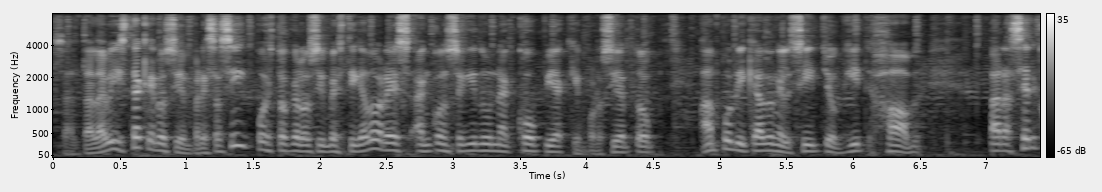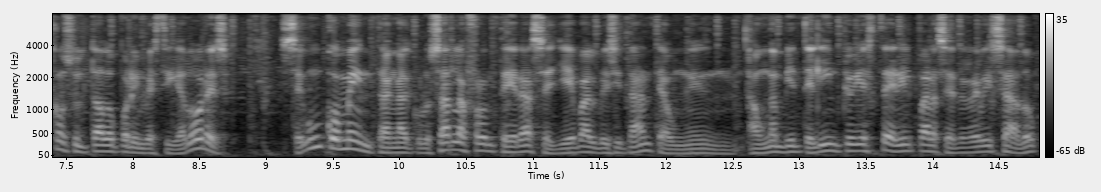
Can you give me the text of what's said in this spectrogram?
Salta a la vista que no siempre es así, puesto que los investigadores han conseguido una copia que, por cierto, han publicado en el sitio GitHub para ser consultado por investigadores. Según comentan, al cruzar la frontera se lleva al visitante a un, ambiente limpio y estéril para ser revisado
